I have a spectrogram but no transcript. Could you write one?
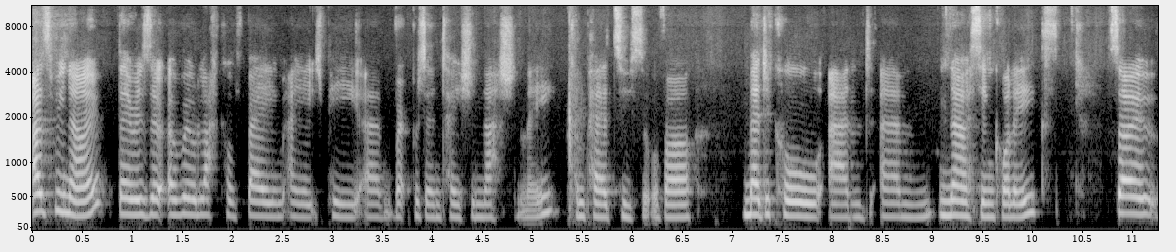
as we know, there is a, a real lack of BAME AHP um, representation nationally compared to sort of our medical and um, nursing colleagues. So,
